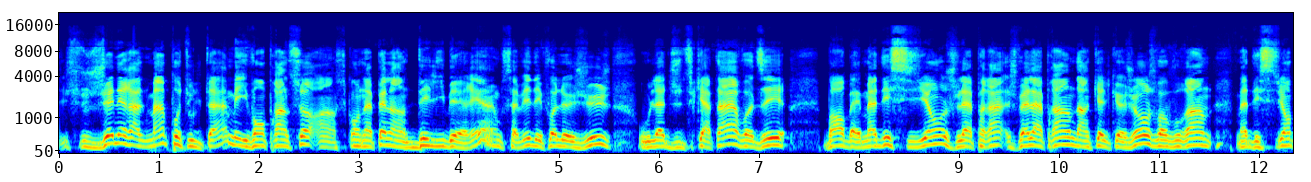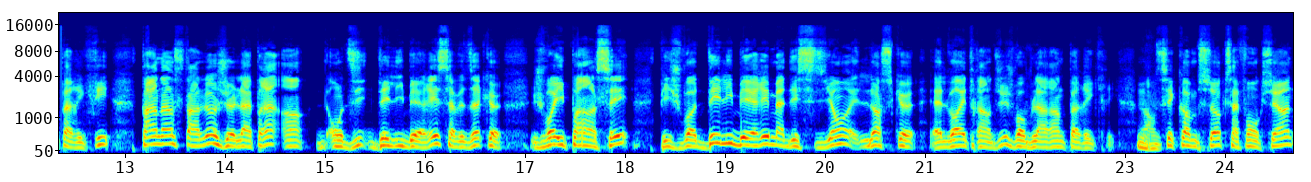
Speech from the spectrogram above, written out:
généralement pas tout le temps, mais ils vont prendre ça en ce qu'on appelle en délibéré. hein. Vous savez, des fois le juge ou l'adjudicataire va dire, bon ben ma décision, je la prends, je vais la prendre dans quelques jours, je vais vous rendre ma décision par écrit. Pendant ce temps-là, je la prends en, on dit délibéré, ça veut dire que je vais y penser, puis je vais délibérer ma décision. Lorsque elle va être rendue, je vais vous la rendre par écrit. Alors c'est comme ça que ça fonctionne.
